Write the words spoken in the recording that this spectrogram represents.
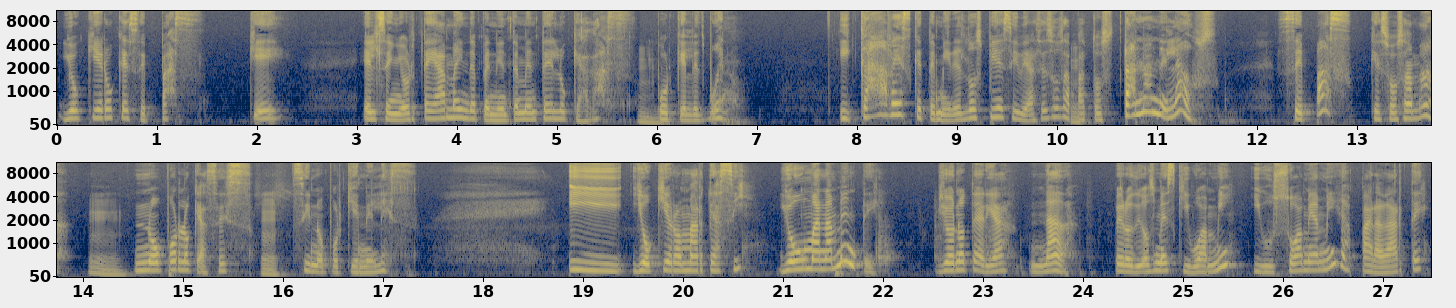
Yo quiero que sepas que el Señor te ama independientemente de lo que hagas, porque Él es bueno. Y cada vez que te mires los pies y veas esos zapatos tan anhelados, sepas que sos amada, no por lo que haces, sino por quien Él es. Y yo quiero amarte así. Yo humanamente, yo no te haría nada, pero Dios me esquivó a mí y usó a mi amiga para darte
